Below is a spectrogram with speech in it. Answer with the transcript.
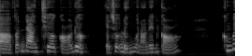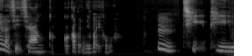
uh, vẫn đang chưa có được cái chỗ đứng mà nó nên có. Không biết là chị Trang có cảm nhận như vậy không ạ? Ừ, chị thì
